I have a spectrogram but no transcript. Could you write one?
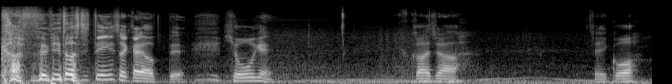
霞の自転車かよって。表現。行くかじゃあ。じゃあ行こう。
